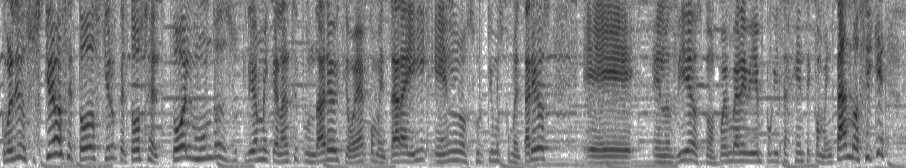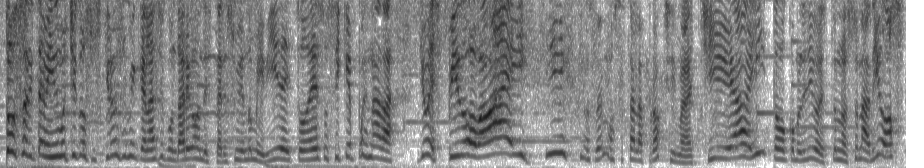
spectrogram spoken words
como les digo, suscríbanse todos Quiero que todos, todo el mundo se suscriba a mi canal secundario Y que vaya a comentar ahí en los últimos comentarios eh, En los videos, como pueden ver hay bien poquita gente comentando. Así que todos ahorita mismo chicos, suscríbanse a mi canal secundario Donde estaré subiendo mi vida y todo eso. Así que pues nada, yo les pido, bye bye Y nos vemos hasta la próxima todo como les digo, esto no es un adiós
